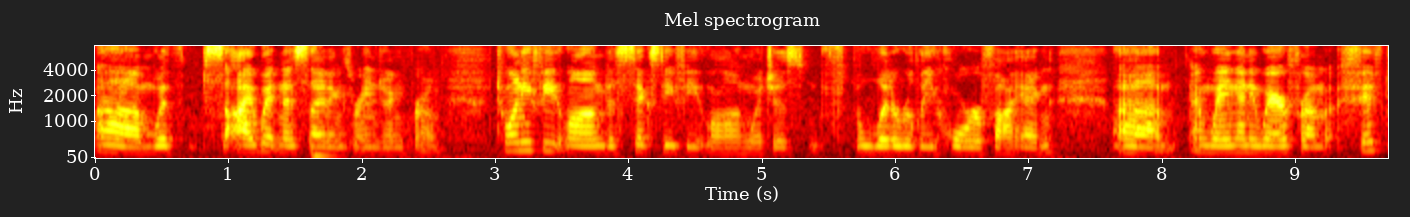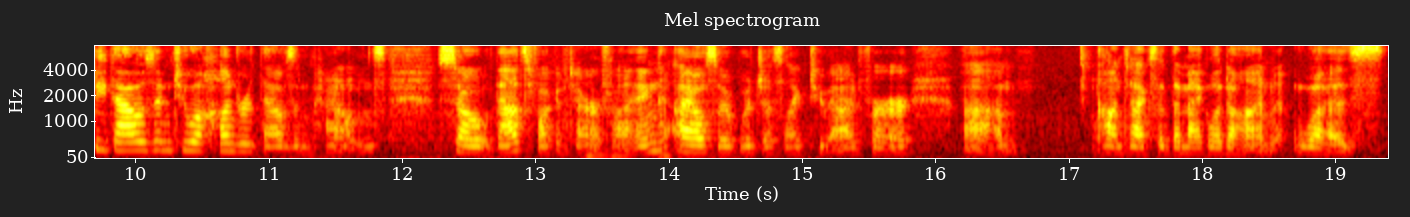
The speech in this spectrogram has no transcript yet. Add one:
um, with eyewitness sightings ranging from 20 feet long to 60 feet long, which is literally horrifying, um, and weighing anywhere from 50,000 to 100,000 pounds. So that's fucking terrifying. I also would just like to add for um, context that the Megalodon was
